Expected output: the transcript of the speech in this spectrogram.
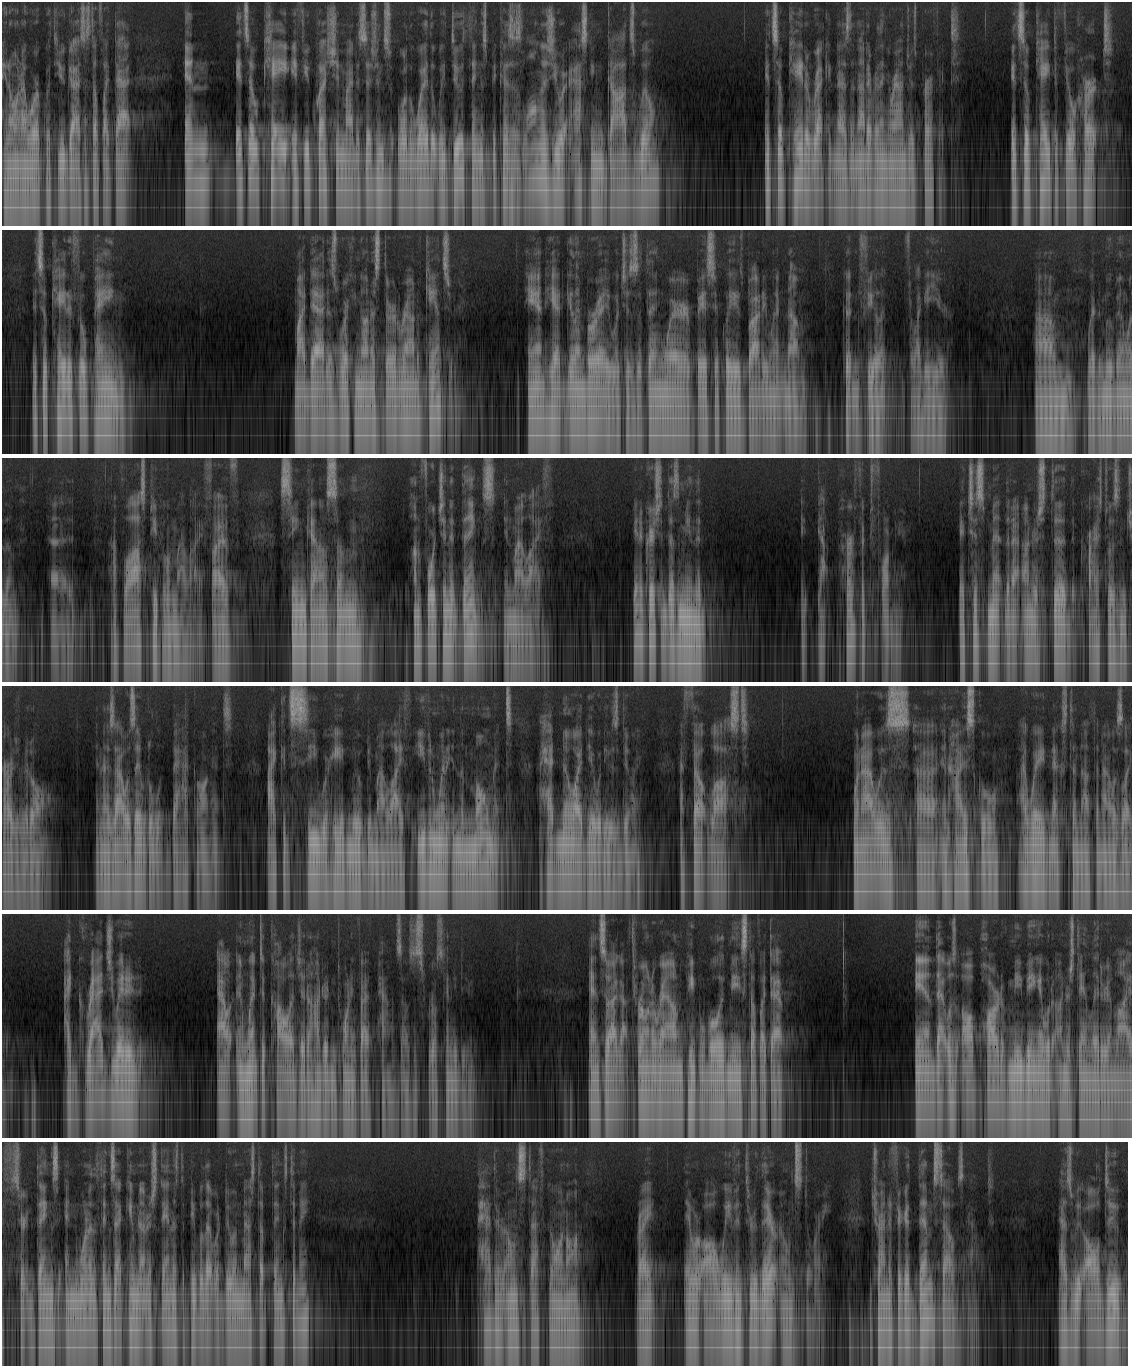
you know, and I work with you guys and stuff like that. And it's okay if you question my decisions or the way that we do things because as long as you are asking God's will, it's okay to recognize that not everything around you is perfect. It's okay to feel hurt. It's okay to feel pain. My dad is working on his third round of cancer. And he had Guillain-Barré, which is a thing where basically his body went numb. Couldn't feel it for like a year. Um, we had to move in with him. Uh, I've lost people in my life. I've seen kind of some unfortunate things in my life. Being a Christian doesn't mean that it got perfect for me. It just meant that I understood that Christ was in charge of it all. And as I was able to look back on it, I could see where he had moved in my life, even when in the moment I had no idea what he was doing. I felt lost. When I was uh, in high school, I weighed next to nothing. I was like, I graduated out and went to college at 125 pounds. I was a real skinny dude. And so I got thrown around, people bullied me, stuff like that. And that was all part of me being able to understand later in life certain things. And one of the things I came to understand is the people that were doing messed up things to me had their own stuff going on, right? They were all weaving through their own story and trying to figure themselves out, as we all do.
